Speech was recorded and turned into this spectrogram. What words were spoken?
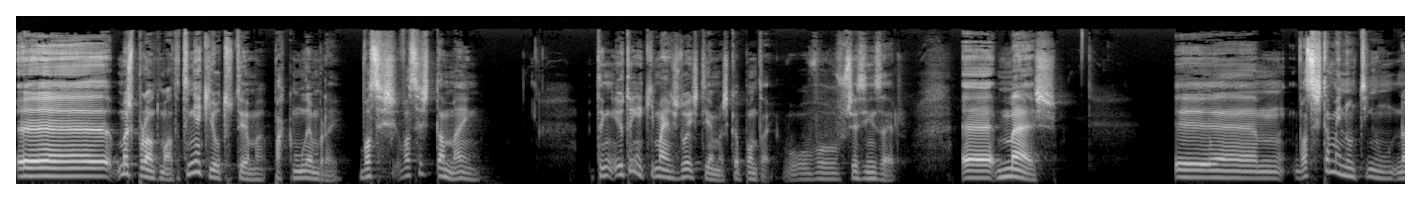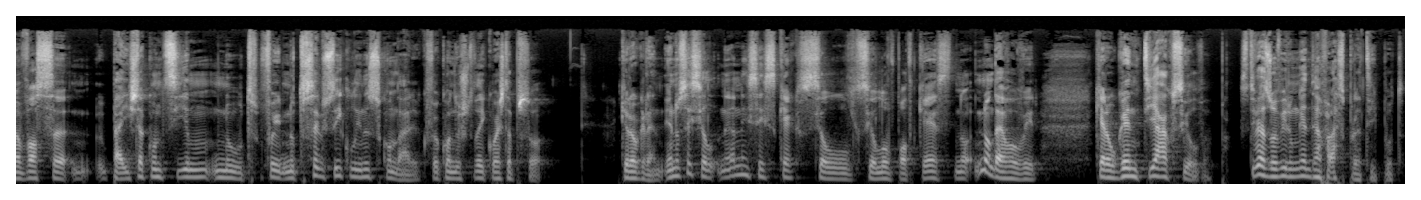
Uh, mas pronto, malta, tinha aqui outro tema, pá, que me lembrei. Vocês, vocês também tenho, eu tenho aqui mais dois temas que apontei, vou, vou ser sincero. Uh, mas uh, vocês também não tinham na vossa. Pá, isto acontecia-me no, foi no terceiro ciclo e no secundário, que foi quando eu estudei com esta pessoa, que era o grande. Eu não sei se ele, eu nem sei sequer se ele, se ele ouve podcast, não, não deve ouvir, que era o grande Tiago Silva. Se estiveres a ouvir, um grande abraço para ti, puto.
